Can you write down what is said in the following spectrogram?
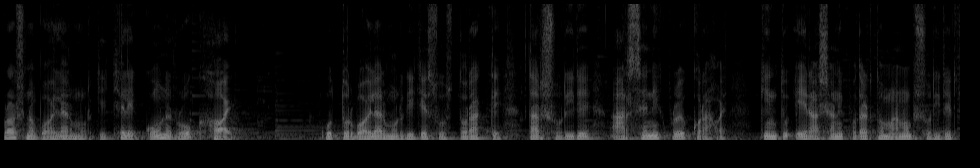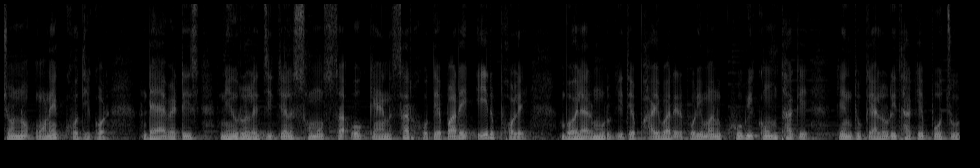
প্রশ্ন, ব্রয়লার মুরগি খেলে কোন রোগ হয়? উত্তর, ব্রয়লার মুরগিকে সুস্থ রাখতে তার শরীরে আর্সেনিক প্রয়োগ করা হয়, কিন্তু এই রাসায়নিক পদার্থ মানব শরীরের জন্য অনেক ক্ষতিকর। ডায়াবেটিস, নিউরোলজিক্যাল সমস্যা ও ক্যান্সার হতে পারে এর ফলে। ব্রয়লার মুরগিতে ফাইবারের পরিমাণ খুবই কম থাকে, কিন্তু ক্যালোরি থাকে প্রচুর,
